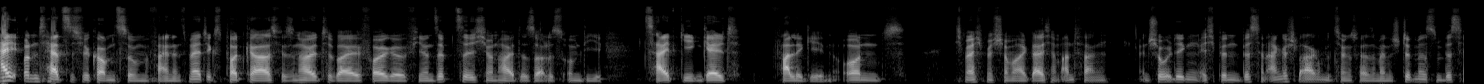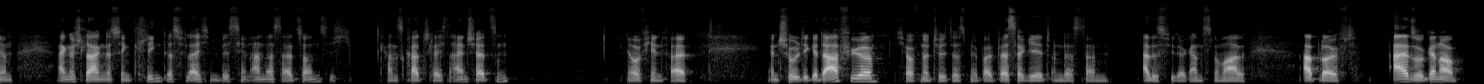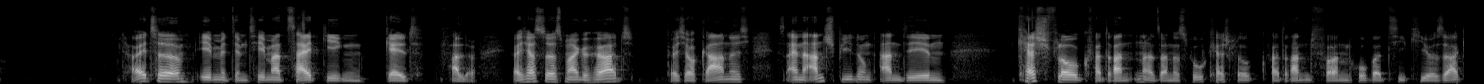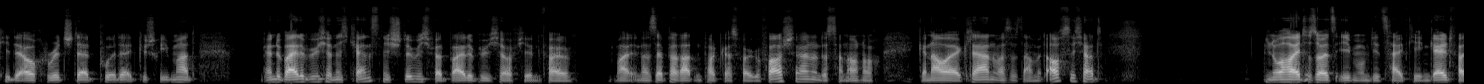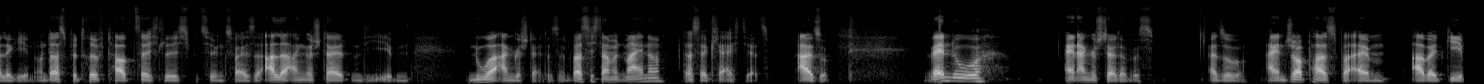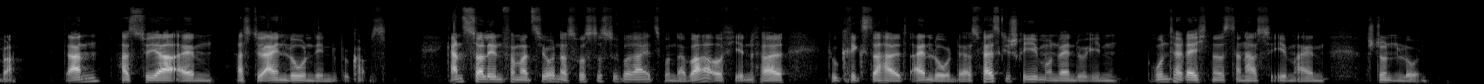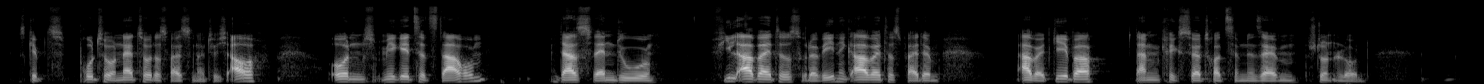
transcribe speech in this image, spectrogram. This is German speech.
Hi und herzlich willkommen zum Finance Magics Podcast. Wir sind heute bei Folge 74 und heute soll es um die Zeit gegen Geld Falle gehen. Und ich möchte mich schon mal gleich am Anfang entschuldigen. Ich bin ein bisschen angeschlagen, beziehungsweise meine Stimme ist ein bisschen angeschlagen, deswegen klingt das vielleicht ein bisschen anders als sonst. Ich kann es gerade schlecht einschätzen. Nur auf jeden Fall entschuldige dafür. Ich hoffe natürlich, dass es mir bald besser geht und dass dann alles wieder ganz normal abläuft. Also, genau. Heute eben mit dem Thema Zeit gegen Geld Falle. Vielleicht hast du das mal gehört, vielleicht auch gar nicht. Das ist eine Anspielung an den Cashflow-Quadranten, also an das Buch Cashflow-Quadrant von Robert T. Kiyosaki, der auch Rich Dad, Poor Dad geschrieben hat. Wenn du beide Bücher nicht kennst, nicht schlimm, ich werde beide Bücher auf jeden Fall mal in einer separaten Podcast-Folge vorstellen und das dann auch noch genauer erklären, was es damit auf sich hat. Nur heute soll es eben um die Zeit gegen Geldfalle gehen. Und das betrifft hauptsächlich beziehungsweise alle Angestellten, die eben nur Angestellte sind. Was ich damit meine, das erkläre ich dir jetzt. Also, wenn du ein Angestellter bist, also einen Job hast bei einem Arbeitgeber, dann hast du ja einen, hast du einen Lohn, den du bekommst. Ganz tolle Information, das wusstest du bereits, wunderbar. Auf jeden Fall, du kriegst da halt einen Lohn. Der ist festgeschrieben und wenn du ihn runterrechnest, dann hast du eben einen Stundenlohn. Es gibt Brutto und Netto, das weißt du natürlich auch. Und mir geht es jetzt darum, dass wenn du viel arbeitest oder wenig arbeitest bei dem Arbeitgeber, dann kriegst du ja trotzdem denselben Stundenlohn.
